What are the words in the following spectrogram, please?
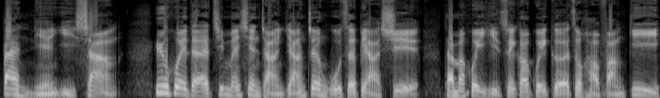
半年以上。与会的金门县长杨振武则表示，他们会以最高规格做好防疫，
